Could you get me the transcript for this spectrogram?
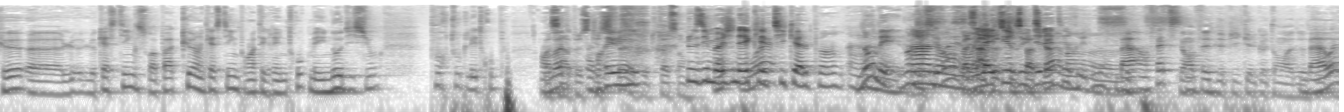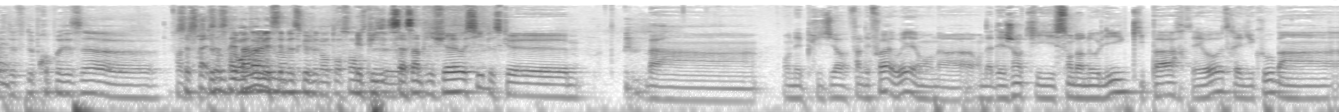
que euh, le, le casting soit pas que un casting pour intégrer une troupe, mais une audition pour toutes les troupes. En Bah, c'est mode, un peu ce on qui se fait, réunit. de toute façon. Je nous imagine avec Ouais. les petits calepins. Ah, Non, mais- non, mais ah non, Bah, c'est il a été rude, il a été rude. Bah, en fait, C'est en tête depuis quelques temps de, Bah de- ouais. de, de proposer ça. Euh... Enfin, Ce je serait- te ce coupe, serait pas mal, mais c'est parce que je vais dans ton sens. Et puis de- ça simplifierait aussi parce que ben on est plusieurs. Enfin des fois oui on a on a des gens qui sont dans nos ligues qui partent et autres et du coup ben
